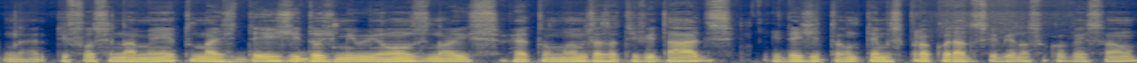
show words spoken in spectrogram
né, de funcionamento, mas desde 2011 nós retomamos as atividades e desde então temos procurado servir a nossa convenção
